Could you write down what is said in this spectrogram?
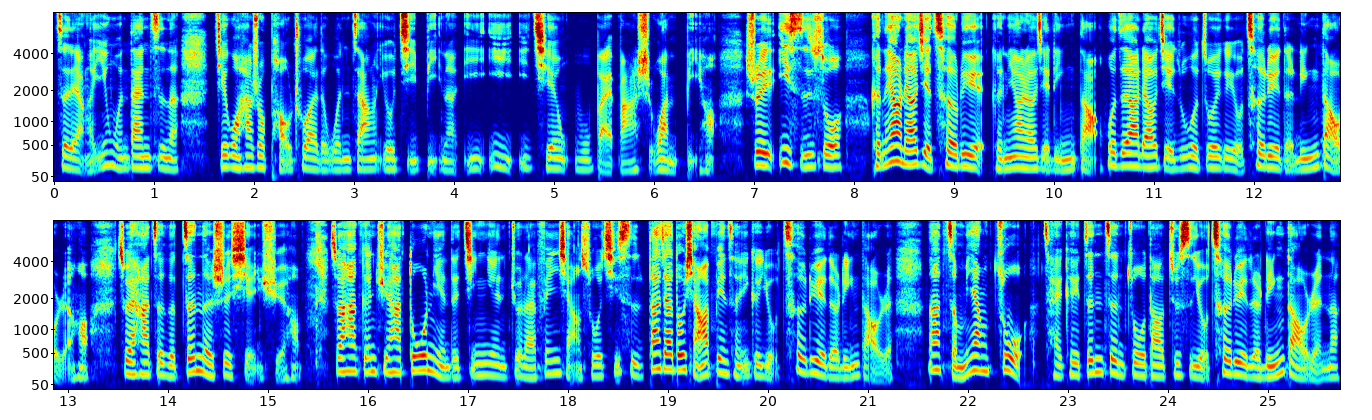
这两个英文单字呢，结果他说跑出来的文章有几笔呢？一亿一千五百八十万笔哈。所以意思是说，可能要了解策略，肯定要了解领导，或者要了解如何做一个有策略的领导人哈。所以他这个真的是显学哈，所以他根据他多年的经验就来分享说，其实大家都想要变成一个有策略的领导人，那怎么样做才可以真正做到就是有策略的领导人呢？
